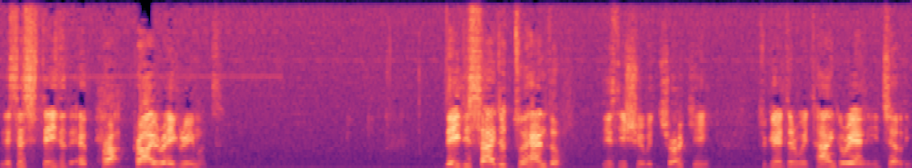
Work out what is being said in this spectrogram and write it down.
necessitated a prior agreement. They decided to handle this issue with Turkey together with Hungary and Italy.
